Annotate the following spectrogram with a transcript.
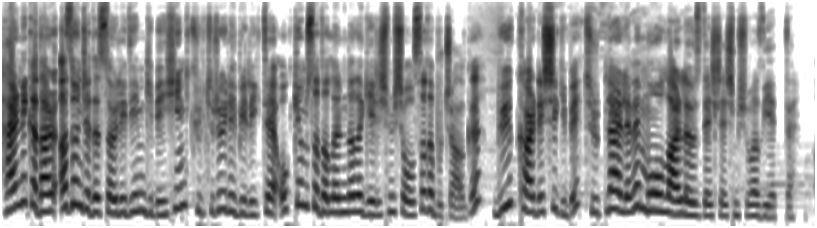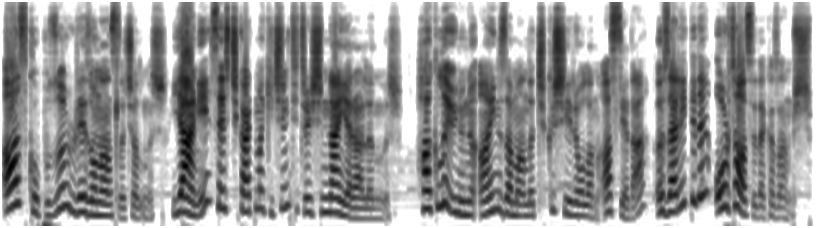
Her ne kadar az önce de söylediğim gibi Hint kültürüyle birlikte okyanus adalarında da gelişmiş olsa da bu çalgı, büyük kardeşi gibi Türklerle ve Moğollarla özdeşleşmiş vaziyette. Ağız kopuzu rezonansla çalınır. Yani ses çıkartmak için titreşimden yararlanılır. Haklı ününü aynı zamanda çıkış yeri olan Asya'da, özellikle de Orta Asya'da kazanmış.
